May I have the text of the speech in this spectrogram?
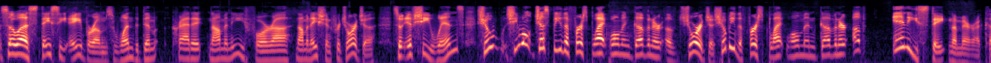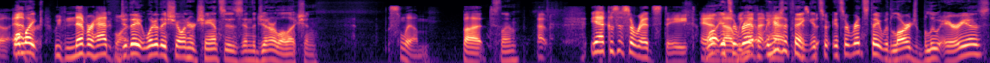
So uh, Stacey Abrams won the Democratic nominee for uh, nomination for Georgia. So if she wins, she'll she won't just be the first black woman governor of Georgia. She'll be the first black woman governor of any state in America. Well, ever. like, we've never had one. Do they? What are they showing her chances in the general election? slim? But Slim. uh, yeah, because it's a red state. And, well, it's uh, a we red. well, here's the thing. it's- It's a it's a red state with large blue areas,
